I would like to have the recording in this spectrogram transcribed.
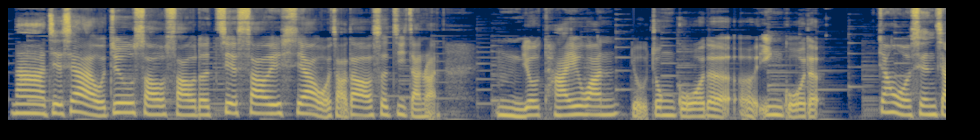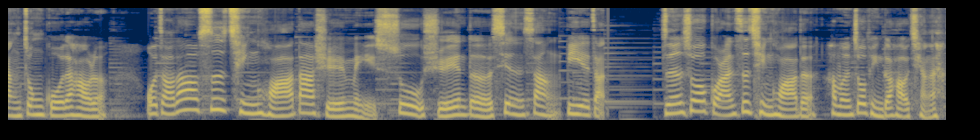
那接下来我就稍稍的介绍一下我找到设计展览。嗯，有台湾，有中国的，呃，英国的。这样我先讲中国的好了。我找到是清华大学美术学院的线上毕业展，只能说果然是清华的，他们作品都好强啊。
